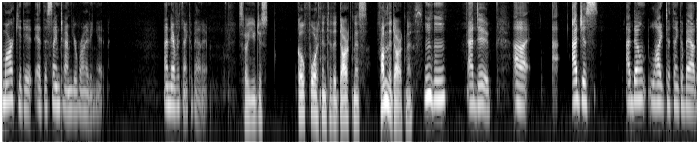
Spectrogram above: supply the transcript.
market it at the same time you're writing it. I never think about it. So you just go forth into the darkness from the darkness. Mm-hmm. I do. Uh, I, I just I don't like to think about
